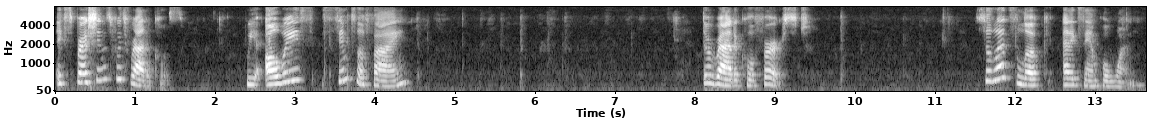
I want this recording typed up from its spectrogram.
Expressions with radicals. We always simplify the radical first. So let's look at example 1.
